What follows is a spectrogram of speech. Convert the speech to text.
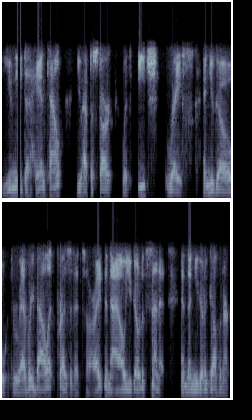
you need to hand count, you have to start with each race and you go through every ballot president, all right? And now you go to the Senate and then you go to governor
